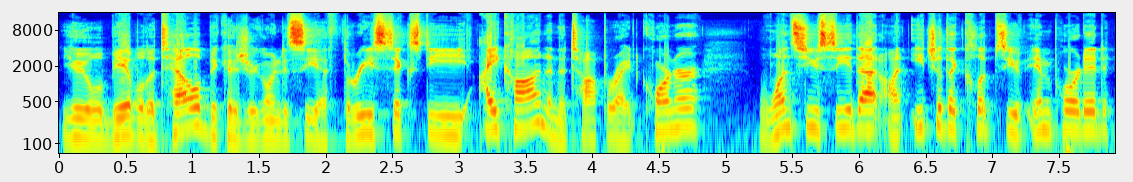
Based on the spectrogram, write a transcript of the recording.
you'll be able to tell because you're going to see a 360 icon in the top right corner. Once you see that on each of the clips you've imported,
